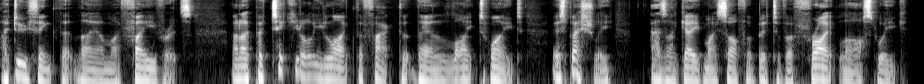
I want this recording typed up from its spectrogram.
I do think that they are my favourites and I particularly like the fact that they're lightweight, especially as I gave myself a bit of a fright last week.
